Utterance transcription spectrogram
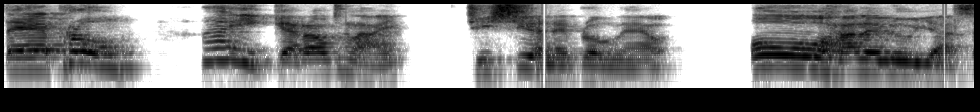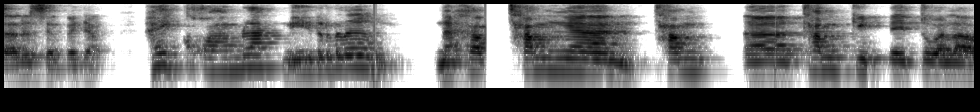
แต่พระองค์ให้แก่เราทั้งหลายที่เชื่อในพระองค์แล้ว โอ้ฮาเลลูยาสรรเสริญพระเจ้าให้ความรักนี้เริ่มนะครับทำงานทำเอ่อทำกิจในตัวเรา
